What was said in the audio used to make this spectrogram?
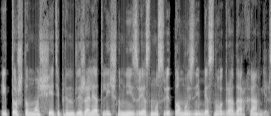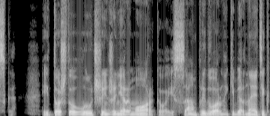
и то, что мощи эти принадлежали отлично мне известному святому из небесного града Архангельска, и то, что лучшие инженеры Морокова и сам придворный кибернетик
